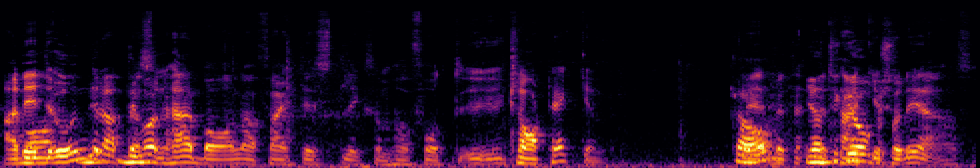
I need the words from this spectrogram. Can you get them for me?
Ja, det är ett Ja, under att det en var- sån här bana faktiskt liksom har fått eh, klartecken. Ja. Med, med, Jag med tycker tanke också- på det. Alltså.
